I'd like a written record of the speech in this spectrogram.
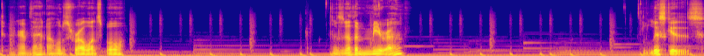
Do I grab that? I'll just roll once more. There's another mirror. Liskers.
